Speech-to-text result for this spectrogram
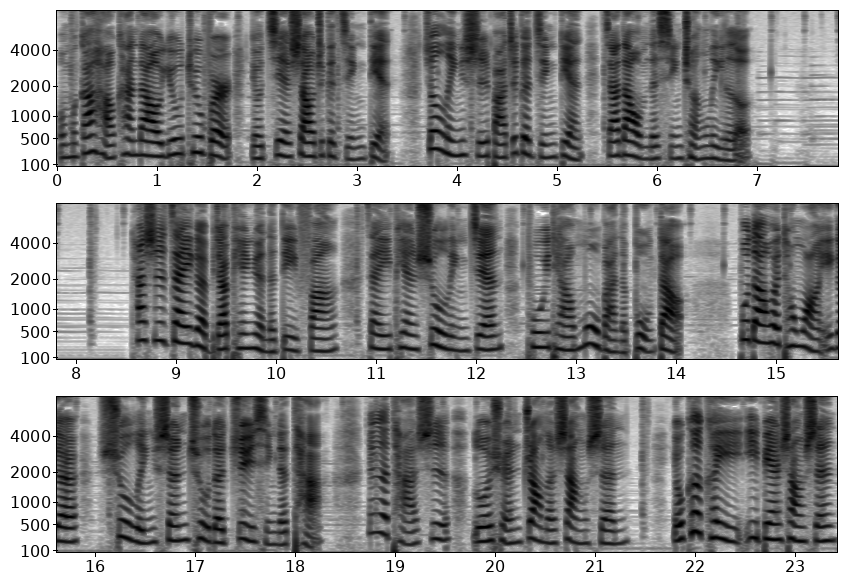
我们刚好看到 YouTuber 有介绍这个景点，就临时把这个景点加到我们的行程里了。它是在一个比较偏远的地方，在一片树林间铺一条木板的步道，步道会通往一个树林深处的巨型的塔，那个塔是螺旋状的上升。游客可以一边上升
